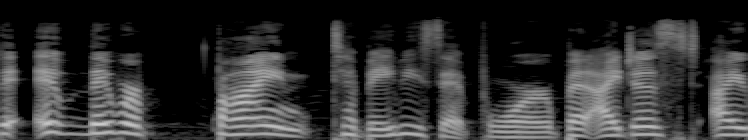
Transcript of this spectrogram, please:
they, it, they were fine to babysit for, but I just I.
